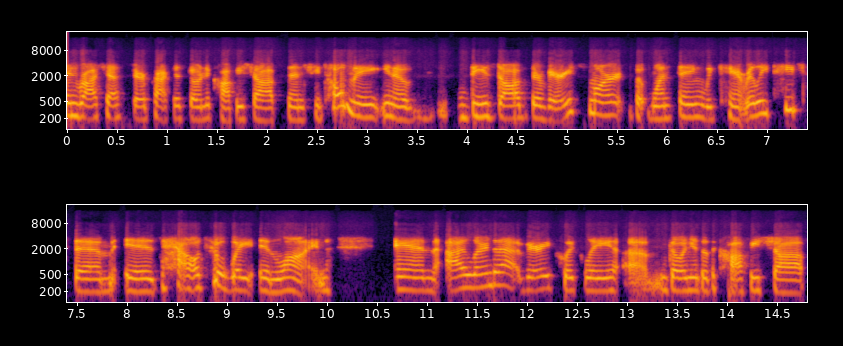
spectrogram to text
in Rochester practice going to coffee shops and she told me, you know, these dogs are very smart, but one thing we can't really teach them is how to wait in line. And I learned that very quickly um, going into the coffee shop.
